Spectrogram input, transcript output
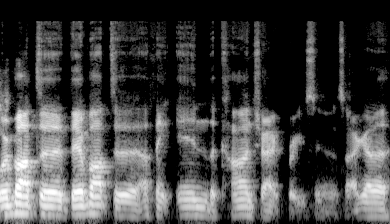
we're about to, they're about to, I think, end the contract pretty soon. So I gotta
